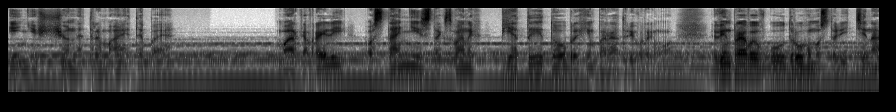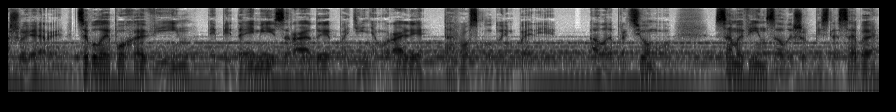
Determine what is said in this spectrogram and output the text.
і ніщо не тримає тебе. Марк Аврелій останній з так званих п'яти добрих імператорів Риму. Він правив у другому столітті нашої ери. Це була епоха війн, епідемій, зради, падіння моралі та розкладу імперії. Але при цьому саме він залишив після себе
